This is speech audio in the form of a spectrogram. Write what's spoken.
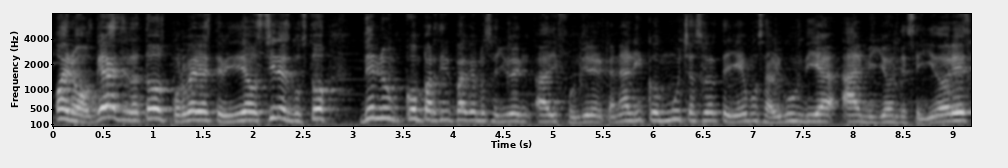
Bueno, gracias a todos por ver este video. Si les gustó, denle un compartir para que nos ayuden a difundir el canal y con mucha suerte lleguemos algún día al millón de seguidores.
